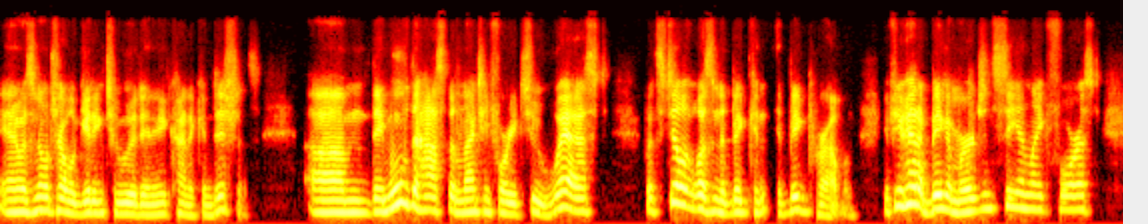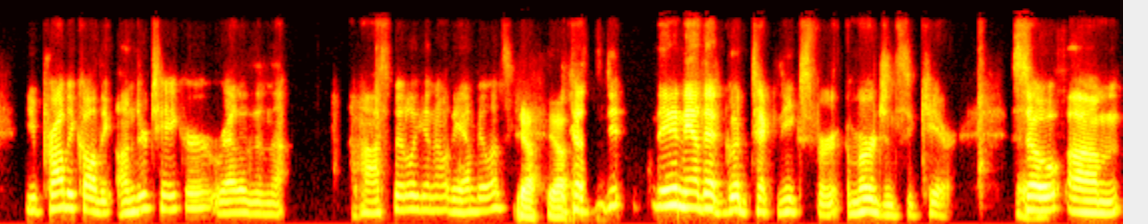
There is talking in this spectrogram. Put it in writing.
and it was no trouble getting to it in any kind of conditions. Um, they moved the hospital in 1942 west but still it wasn't a big a big problem. If you had a big emergency in Lake Forest, you probably call the undertaker rather than the hospital, you know, the ambulance. Yeah, yeah. Because they didn't have that good techniques for emergency care. So, um,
